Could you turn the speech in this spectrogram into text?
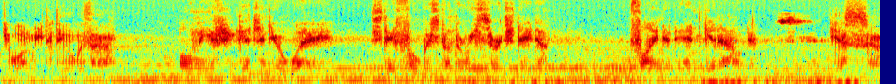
You want me to deal with her? Only if she gets in your way. Stay focused on the research data. Find it and get out. Yes, sir.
